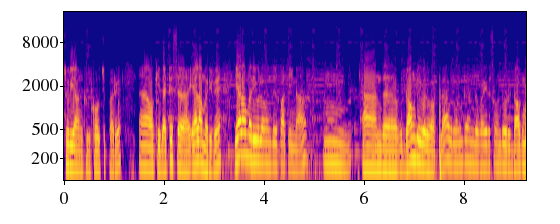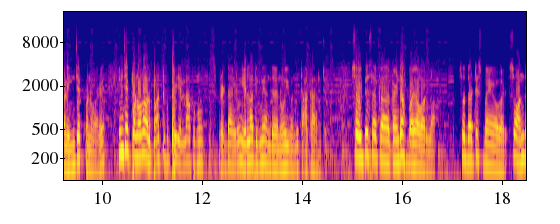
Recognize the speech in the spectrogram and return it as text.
Surya uncle கோச்சுப்பார் okay that is Ezhaam Arivu. ஏழாம் அறிவில் வந்து பார்த்தீங்கன்னா அந்த டாங் அந்த டாங்லி வருவாப்பில் அவர் வந்து அந்த வைரஸ் வந்து ஒரு டாக் மேலே இன்ஜெக்ட் பண்ணுவார். இன்ஜெக்ட் பண்ணோன்னா அது பார்த்துக்கு போய் எல்லா பக்கமும் ஸ்ப்ரெட் ஆயிரும். எல்லாத்துக்குமே அந்த நோய் வந்து தாக்க ஆரம்பிச்சோம் so it is a kind of bio war தான். So that is bio war so அந்த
